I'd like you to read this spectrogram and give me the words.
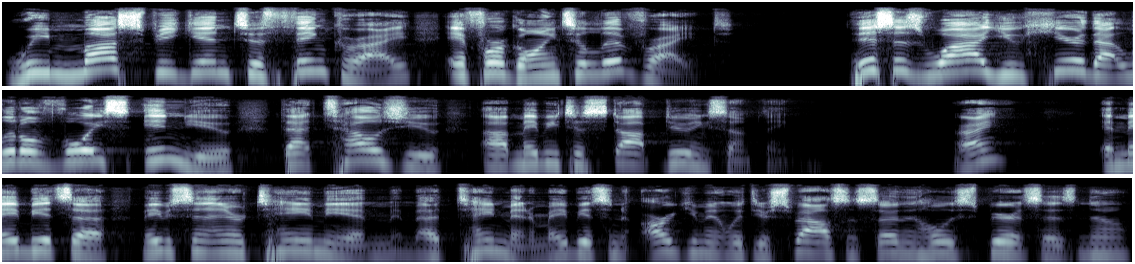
We must begin to think right if we're going to live right. This is why you hear that little voice in you that tells you uh, maybe to stop doing something, right? And maybe it's a maybe it's an entertainment, attainment, or maybe it's an argument with your spouse, and suddenly the Holy Spirit says, "No,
